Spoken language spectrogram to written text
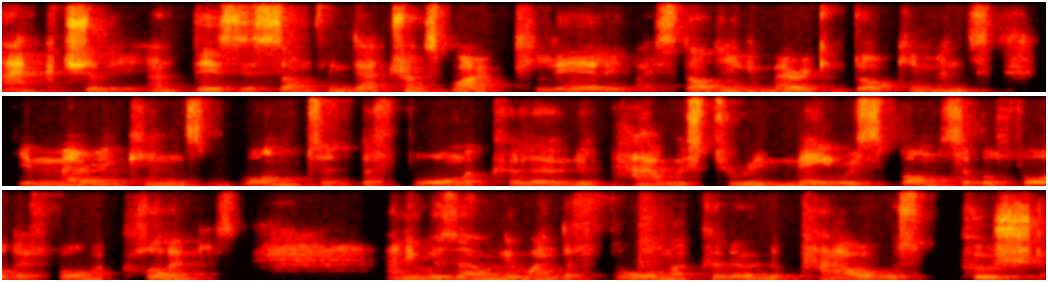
actually, and this is something that transpired clearly by studying American documents, the Americans wanted the former colonial powers to remain responsible for their former colonies. And it was only when the former colonial power was pushed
